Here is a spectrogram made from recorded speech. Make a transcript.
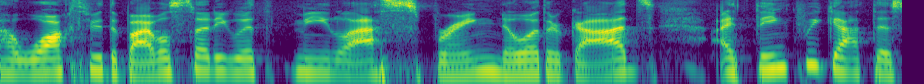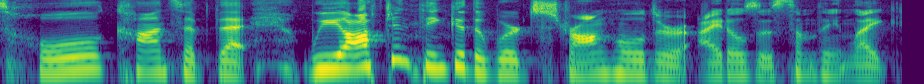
uh, walked through the Bible study with me last spring, No Other Gods, I think we got this whole concept that we often think of the word stronghold or idols as something like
